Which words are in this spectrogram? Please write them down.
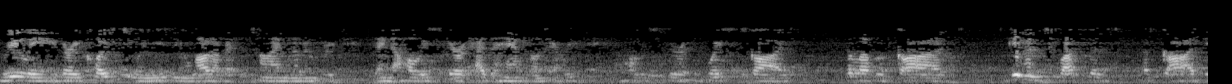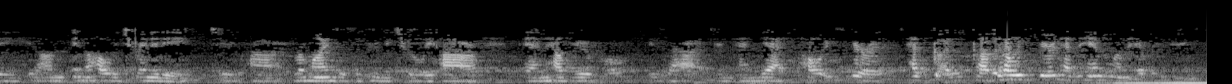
really very close to and using a lot of at the time. And I remember saying that Holy Spirit has a handle on everything. The Holy Spirit, the voice of God, the love of God, given to us as, as God the, um, in the Holy Trinity to uh, remind us of who we truly are and how beautiful is that. And, and yes, Holy Spirit has got us covered. Holy Spirit has a handle on everything.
